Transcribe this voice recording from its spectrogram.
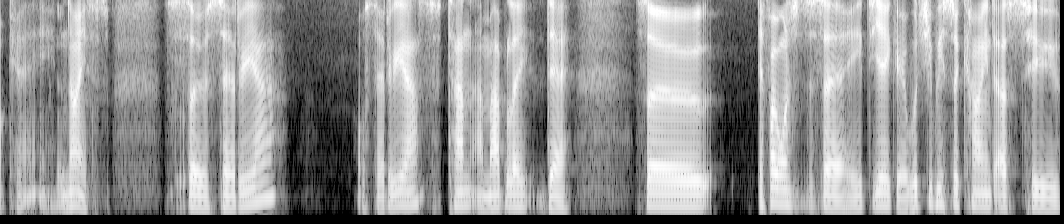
Okay, nice. So sería or serías tan amable de. So if I wanted to say, Diego, would you be so kind as to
